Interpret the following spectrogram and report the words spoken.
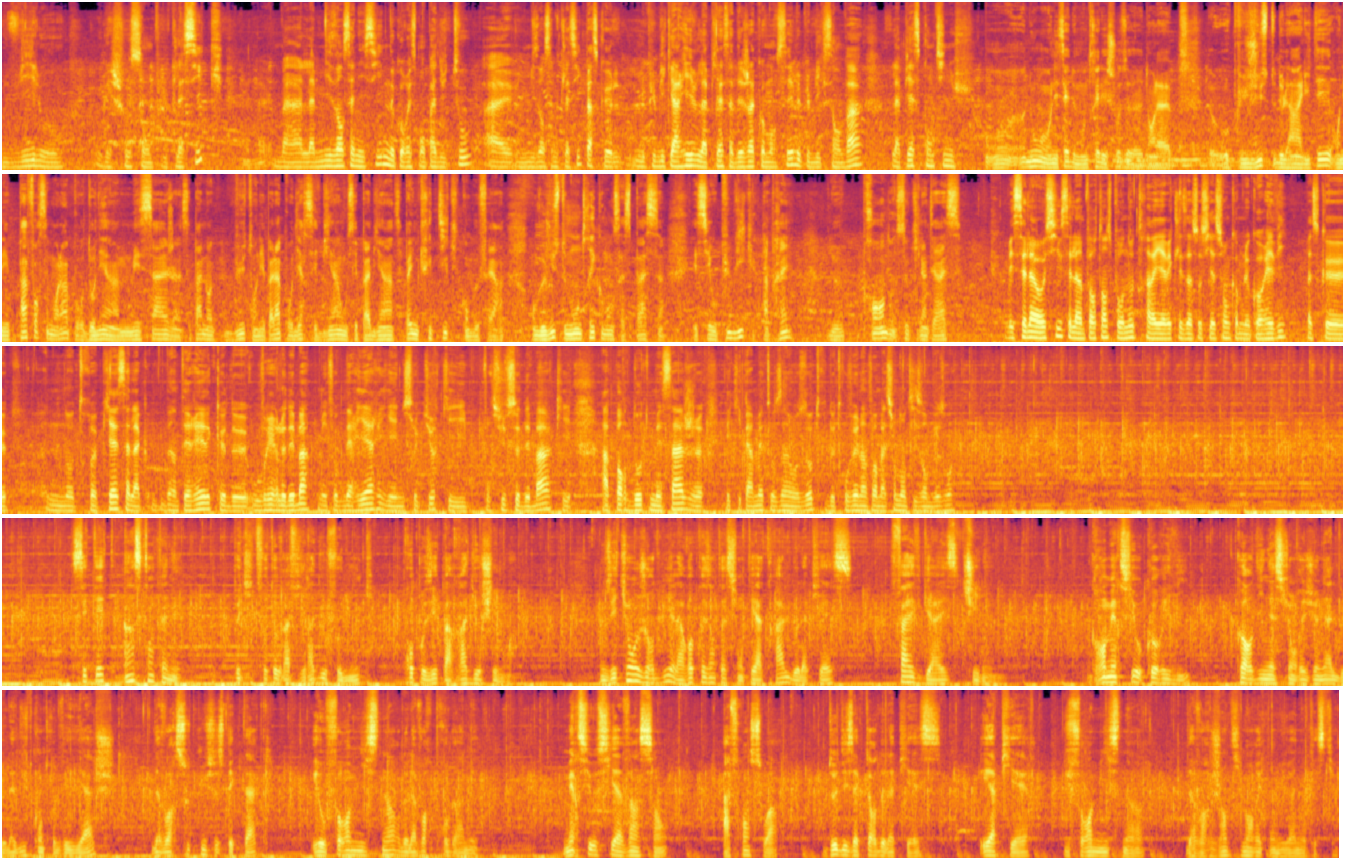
les choses sont plus classiques, euh, ben, la mise en scène ici ne correspond pas du tout à une mise en scène classique parce que le public arrive, la pièce a déjà commencé, le public s'en va, la pièce continue. On- nous, on essaye de montrer les choses la, au plus juste de la réalité. On n'est pas forcément là pour donner un message. C'est pas notre but. On n'est pas là pour dire c'est bien ou c'est pas bien. C'est pas une critique qu'on veut faire. On veut juste montrer comment ça se passe. Et c'est au public après de prendre ce qui l'intéresse. Mais c'est là aussi, c'est l'importance pour nous de travailler avec les associations comme le Corévi, parce que notre pièce, elle a d'intérêt que d'ouvrir le débat. Mais il faut que derrière, il y ait une structure qui poursuive ce débat, qui apporte d'autres messages et qui permettent aux uns aux autres de trouver l'information dont ils ont besoin. C'était instantané. Petite photographie radiophonique proposé par Radio Chez Moi. Nous étions aujourd'hui à la représentation théâtrale de la pièce Five Guys Chilling. Grand merci au Corévi, coordination régionale de la lutte contre le VIH, d'avoir soutenu ce spectacle et au Forum Nice Nord de l'avoir programmé. Merci aussi à Vincent, à François, deux des acteurs de la pièce, et à Pierre du Forum Nice Nord d'avoir gentiment répondu à nos questions.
